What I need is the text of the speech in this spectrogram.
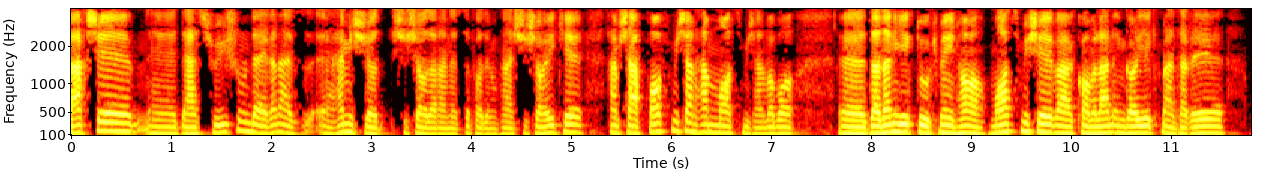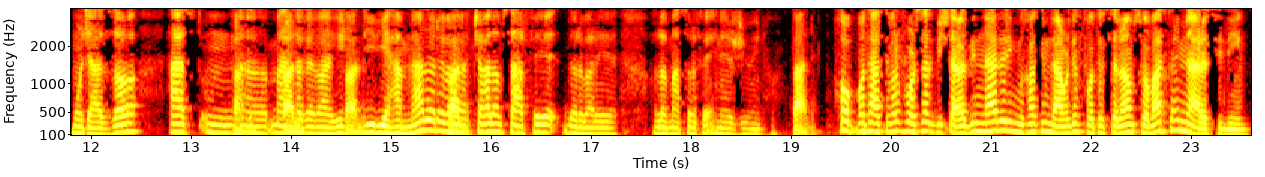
بخش دستشوییشون دقیقا از همین شیشه دارن استفاده می‌کنن. شیشه هایی که هم شفاف میشن هم مات میشن و با زدن یک دکمه اینها مات میشه و کاملا انگار یک منطقه مجزا. هست اون بله، منطقه بله، و هیچ بله. دیدی هم نداره و بله. چقدر هم صرفه داره برای حالا مصرف انرژی و اینها. بله. خب متاسفانه فرصت بیشتر از این نداریم. می‌خواستیم در مورد فوتوسلام صحبت کنیم نرسیدیم.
